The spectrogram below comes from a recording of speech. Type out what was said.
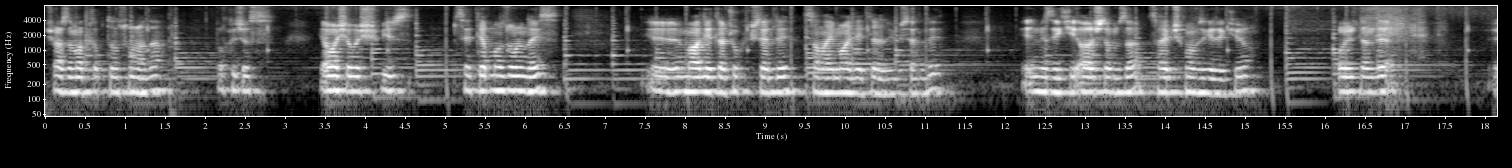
Şarjlı matkaptan sonra da bakacağız. Yavaş yavaş bir set yapma zorundayız. Ee, maliyetler çok yükseldi. Sanayi maliyetleri de yükseldi. Elimizdeki araçlarımıza sahip çıkmamız gerekiyor. O yüzden de e,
